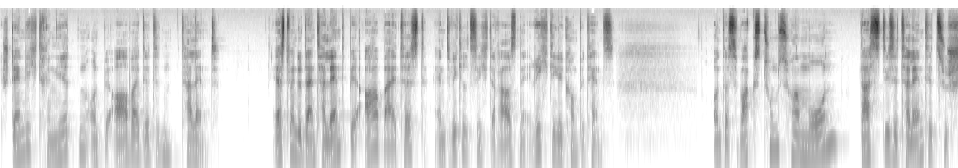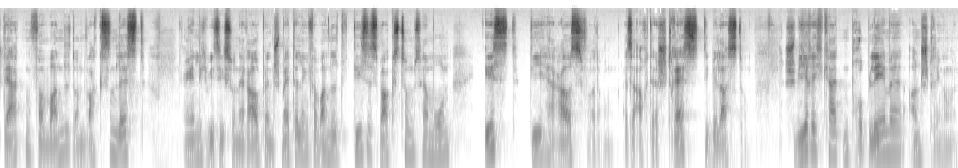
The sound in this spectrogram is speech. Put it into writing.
ständig trainierten und bearbeiteten Talent. Erst wenn du dein Talent bearbeitest, entwickelt sich daraus eine richtige Kompetenz. Und das Wachstumshormon, das diese Talente zu Stärken verwandelt und wachsen lässt, ähnlich wie sich so eine Raupe in Schmetterling verwandelt, dieses Wachstumshormon ist die Herausforderung, also auch der Stress, die Belastung, Schwierigkeiten, Probleme, Anstrengungen.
